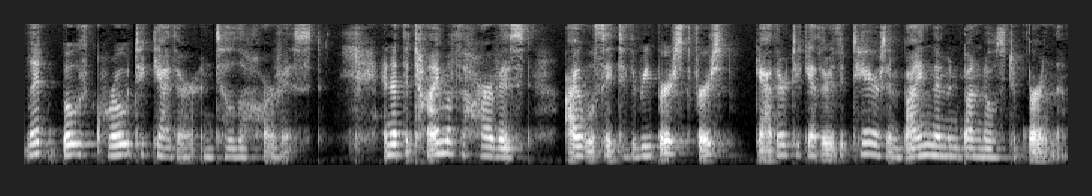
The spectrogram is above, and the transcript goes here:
Let both grow together until the harvest. And at the time of the harvest, I will say to the reapers, First gather together the tares and bind them in bundles to burn them.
